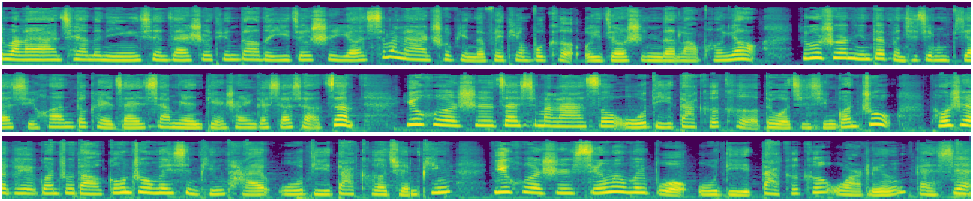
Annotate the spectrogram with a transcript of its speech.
喜马拉雅，亲爱的您，现在收听到的依旧是由喜马拉雅出品的《非听不可》，我依旧是您的老朋友。如果说您对本期节目比较喜欢，都可以在下面点上一个小小赞，又或者是在喜马拉雅搜“无敌大可可”对我进行关注，同时也可以关注到公众微信平台“无敌大可可全拼”，亦或是新浪微博“无敌大可可五二零”，感谢。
